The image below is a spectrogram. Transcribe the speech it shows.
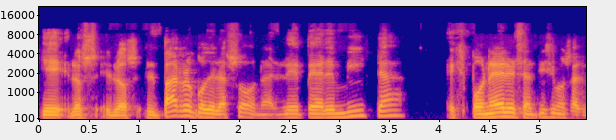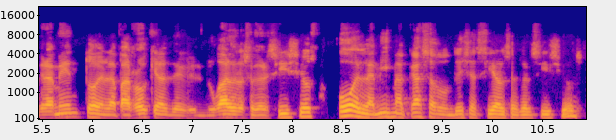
que los, los, el párroco de la zona le permita exponer el Santísimo Sacramento en la parroquia del lugar de los ejercicios o en la misma casa donde ella hacía los ejercicios,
